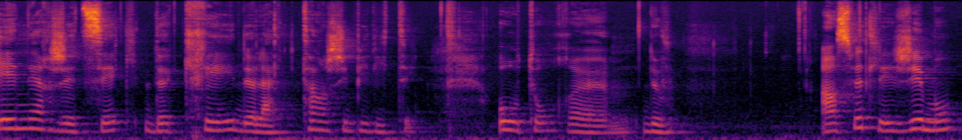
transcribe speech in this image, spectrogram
énergétique de créer de la tangibilité autour euh, de vous. Ensuite, les Gémeaux,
